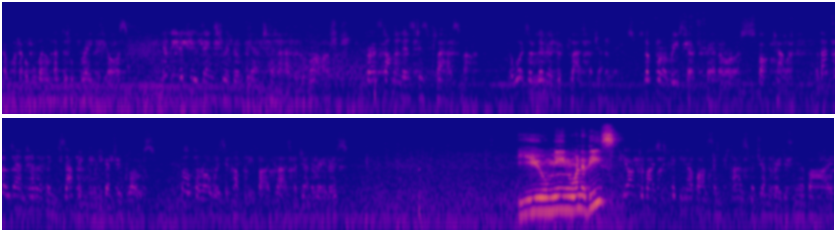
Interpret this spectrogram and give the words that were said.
Don't want to overwhelm that little brain of yours. You'll need a few things to rebuild the antenna at the garage. First on the list is plasma. The woods are littered with plasma generators. Look for a research trailer or a spot tower. But that's those antenna things zapping you when you get too close. Both are always accompanied by plasma generators. You mean one of these? The ARC device is picking up on some plasma generators nearby.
